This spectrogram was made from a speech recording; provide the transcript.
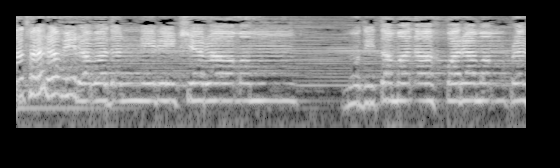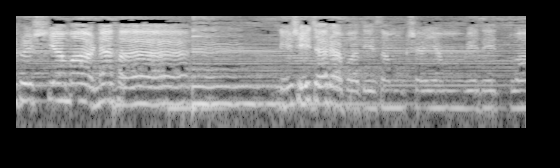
अथ रविरवदन्निरीक्ष्य रामम् मुदितमनः परमम् प्रहृष्यमाणः निशिचरपति संक्षयम् विदित्वा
